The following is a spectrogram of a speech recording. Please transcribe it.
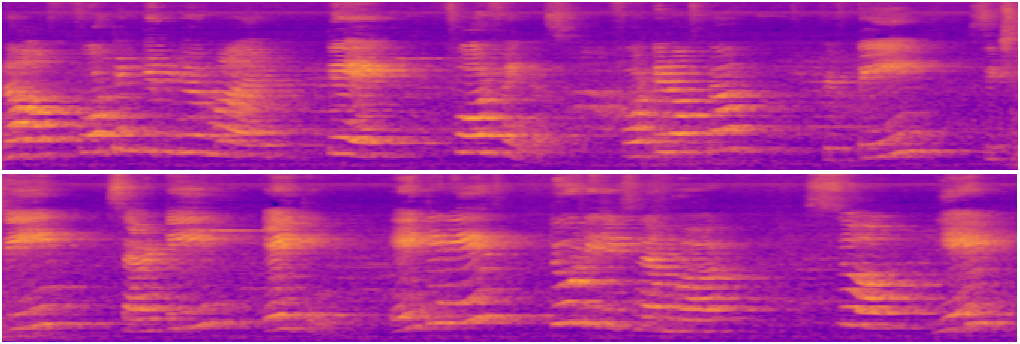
Now 14 keep in your mind. Take 4 fingers. 14 after 15, 16, 17, 18. 18 is 2 digits number. So 8,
